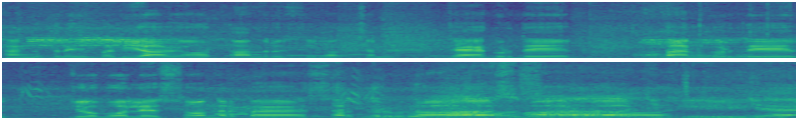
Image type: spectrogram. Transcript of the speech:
ਸੰਗਤ ਲਈ ਵਧੀਆ ਆਵੇ ਔਰ ਤੰਦਰੁਸਤੀ ਬਖਸ਼ਣ। ਜੈ ਗੁਰਦੇਵ, ਧੰਨ ਗੁਰਦੇਵ, ਜੋ ਬੋਲੇ ਸੋਨਰ ਪੈ ਸਤਿਗੁਰੂ ਦਾਸ ਮਹਾਰਾਜ ਕੀ ਜੈ।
